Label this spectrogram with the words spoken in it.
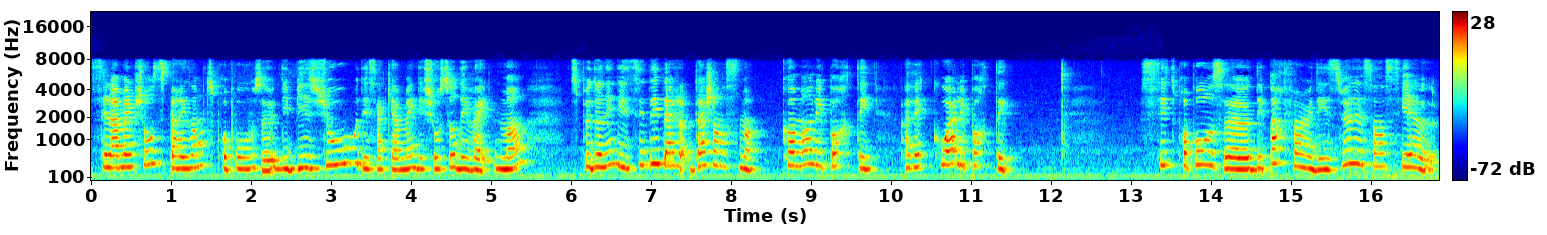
C'est la même chose si par exemple tu proposes des bijoux, des sacs à main, des chaussures, des vêtements. Tu peux donner des idées d'agencement, comment les porter, avec quoi les porter? Si tu proposes euh, des parfums, des huiles essentielles,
